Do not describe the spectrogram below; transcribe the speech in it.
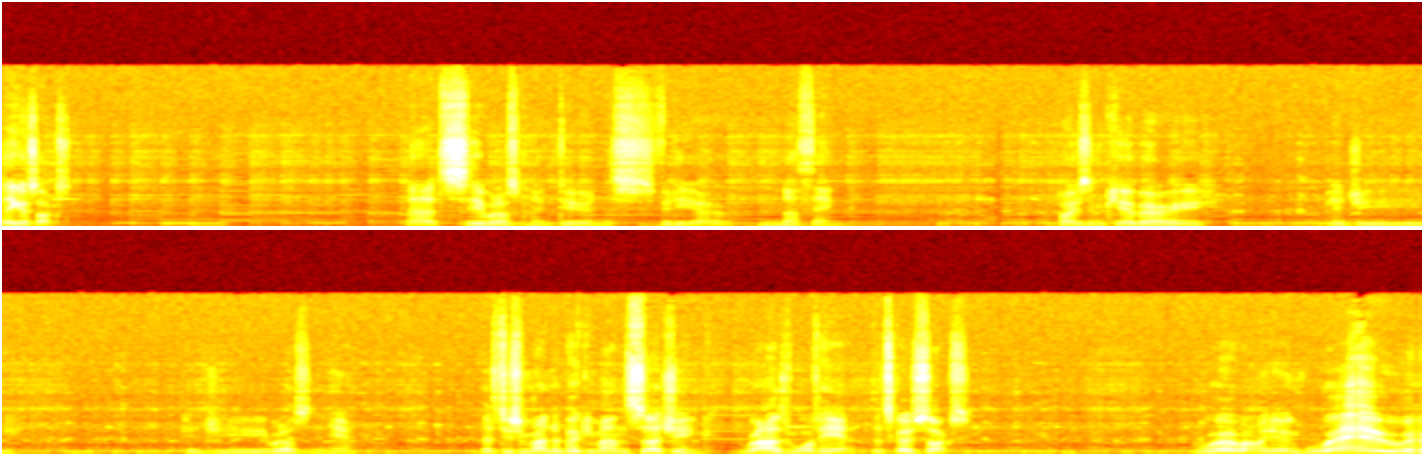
There you go, socks. Let's see, what else can I do in this video? Nothing. Poison Cure Berry, Pidgey, Pidgey, what else is in here? Let's do some random Pokemon searching. Raz, water here. Let's go, Socks. Whoa, what am I doing? Whoa!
